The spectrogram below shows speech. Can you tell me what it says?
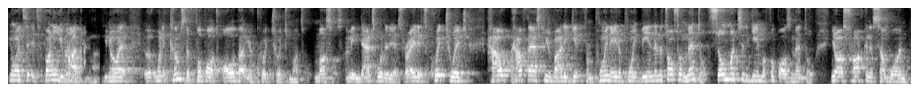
You know, it's it's funny you brought that up. You know what? When it comes to football, it's all about your quick twitch muscle, muscles. I mean, that's what it is, right? It's quick twitch. How how fast can your body get from point A to point B? And then it's also mental. So much of the game of football is mental. You know, I was talking to someone,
